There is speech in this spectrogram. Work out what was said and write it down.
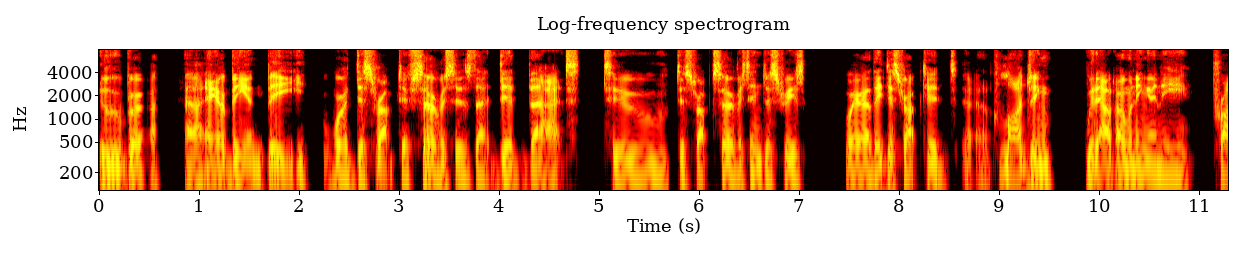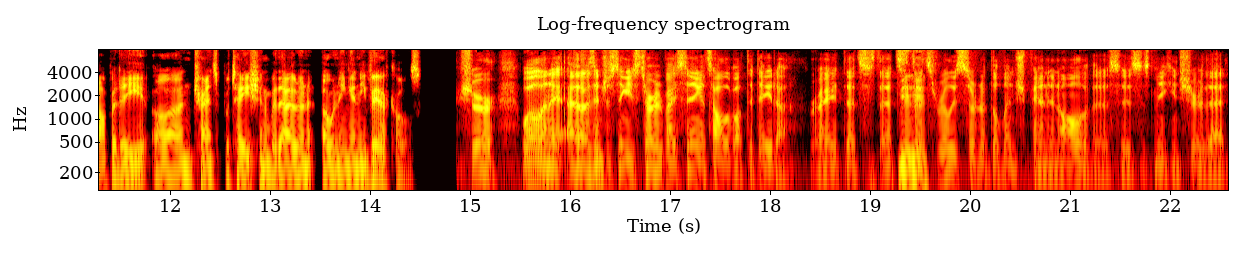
Uber, uh, Airbnb were disruptive services that did that to disrupt service industries where they disrupted uh, lodging without owning any property and transportation without owning any vehicles. Sure. Well, and it, was interesting. You started by saying it's all about the data, right? That's that's mm-hmm. that's really sort of the linchpin in all of this is is making sure that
